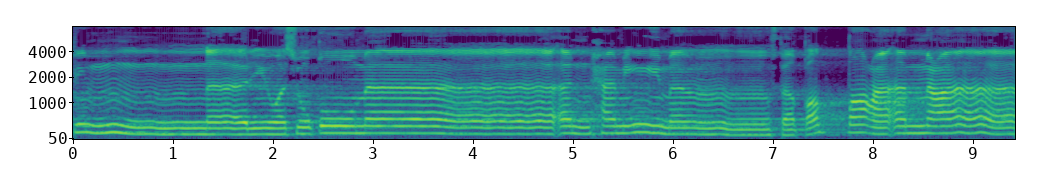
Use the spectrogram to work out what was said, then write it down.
في النار وسقوا ماء حميما فقطع امعاءهم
